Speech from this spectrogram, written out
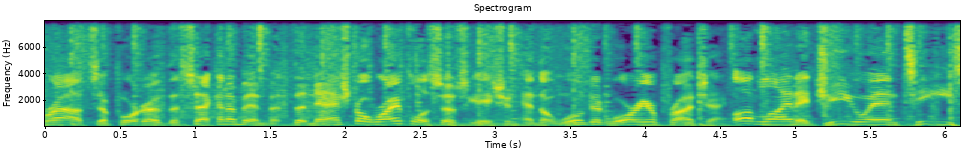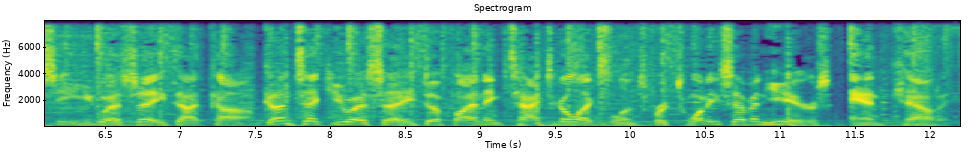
proud supporter of the Second Amendment, the National Rifle Association, and the Wounded Warrior Project. Online at GUNTECUSA.com. GunTec USA, defining tactical excellence for 27 years and counting.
